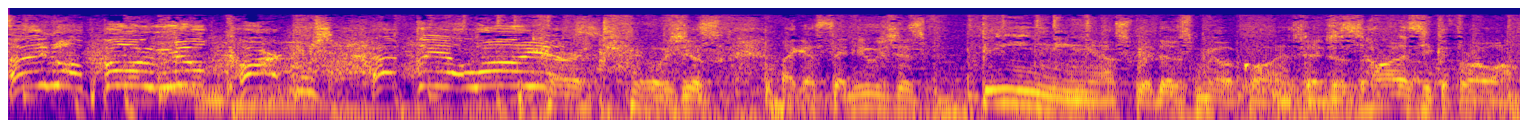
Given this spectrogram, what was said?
Angle throwing milk cartons at the Alliance! Kurt was just, like I said, he was just beaming us with those milk cartons, just as hard as he could throw them.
